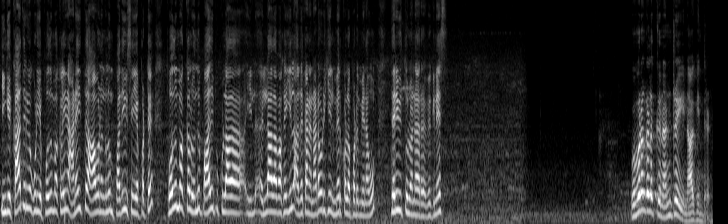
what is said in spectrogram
இங்கு காத்திருக்கக்கூடிய பொதுமக்களின் அனைத்து ஆவணங்களும் பதிவு செய்யப்பட்டு பொதுமக்கள் வந்து பாதிப்புக்குள்ளா இல்ல- இல்லாத வகையில் அதற்கான நடவடிக்கைகள் மேற்கொள்ளப்படும் எனவும் தெரிவித்துள்ளனர் விக்னேஷ். விவரங்களுக்கு நன்றி நாகேந்திரன்.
